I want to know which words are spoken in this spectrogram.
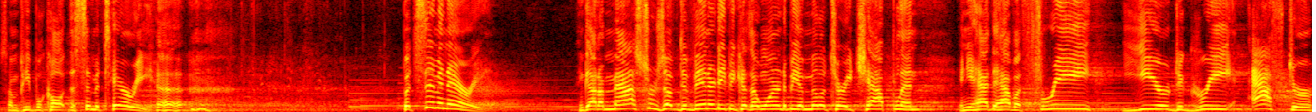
Some people call it the cemetery. but seminary. And got a master's of divinity because I wanted to be a military chaplain, and you had to have a three year degree after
